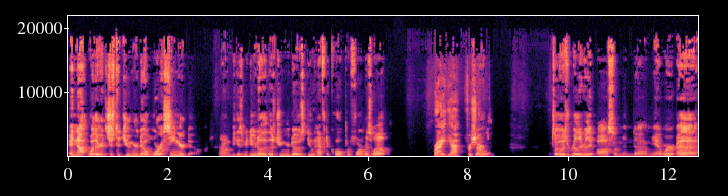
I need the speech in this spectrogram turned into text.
and not whether it's just a junior doe or a senior doe. Um, because we do know that those junior does do have to quote perform as well. Right. Yeah, for sure. So, so it was really, really awesome. And um, yeah, we're, uh,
